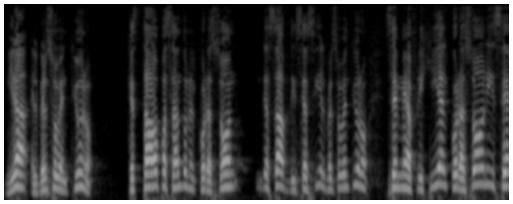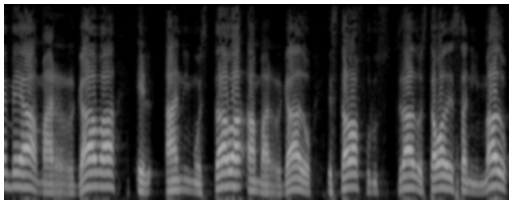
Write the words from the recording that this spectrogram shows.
Mira el verso 21. ¿Qué estaba pasando en el corazón de Asaf? Dice así el verso 21. Se me afligía el corazón y se me amargaba el ánimo. Estaba amargado, estaba frustrado, estaba desanimado.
